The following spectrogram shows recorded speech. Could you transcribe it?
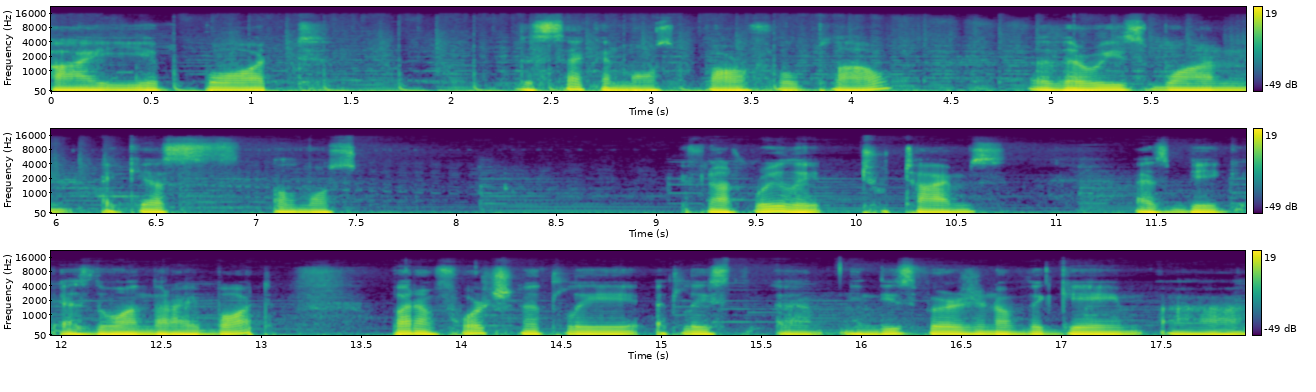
I bought the second most powerful plow. Uh, there is one I guess almost if not really two times as big as the one that I bought. But unfortunately at least um, in this version of the game uh,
